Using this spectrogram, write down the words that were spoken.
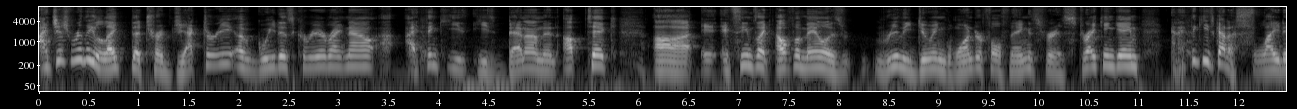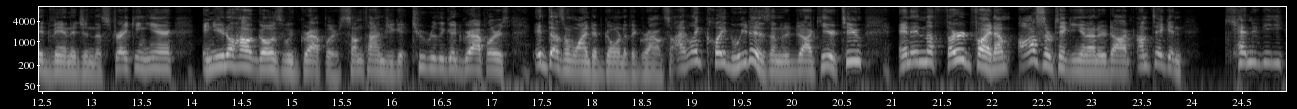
I, just really like the trajectory of Guida's career right now. I, I think he, he's been on an uptick. Uh, it, it seems like Alpha Male is really doing wonderful things for his striking game, and I think he's got a slight advantage in the striking here. And you know how it goes with grapplers. Sometimes you get two really good grapplers, it doesn't wind up going to the ground. So I like Clay Guida as an underdog here too. And in the third fight, I'm also taking an underdog. I'm taking Kennedy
